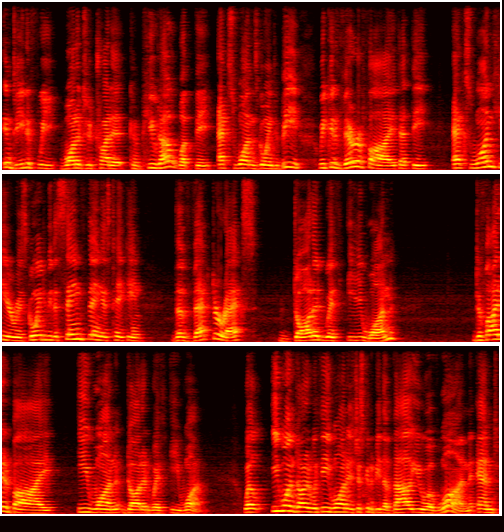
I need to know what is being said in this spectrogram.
indeed, if we wanted to try to compute out what the x1 is going to be, we could verify that the x1 here is going to be the same thing as taking the vector x dotted with e1 divided by e1 dotted with e1. Well, e1 dotted with e1 is just going to be the value of 1, and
